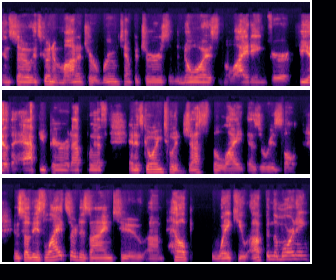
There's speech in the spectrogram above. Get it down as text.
And so it's going to monitor room temperatures and the noise and the lighting via, via the app you pair it up with. And it's going to adjust the light as a result. And so these lights are designed to um, help wake you up in the morning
